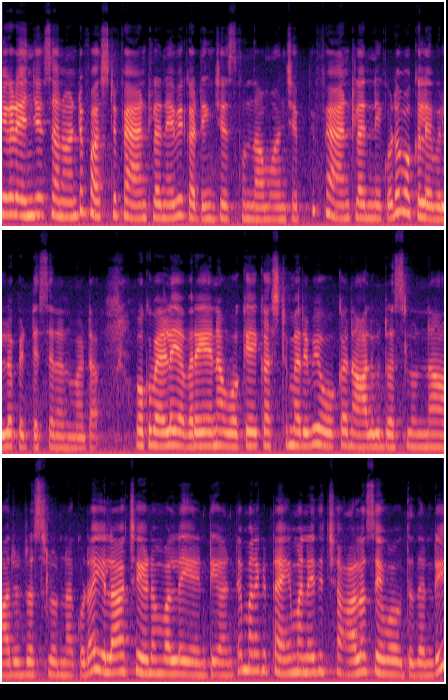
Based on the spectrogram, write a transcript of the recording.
ఇక్కడ ఏం చేశాను అంటే ఫస్ట్ ప్యాంట్లు అనేవి కటింగ్ చేసుకుందాము అని చెప్పి ప్యాంట్లన్నీ కూడా ఒక లెవెల్లో పెట్టేశాను అనమాట ఒకవేళ ఎవరైనా ఒకే కస్టమర్వి ఒక నాలుగు డ్రెస్సులు ఉన్నా ఆరు డ్రెస్సులు ఉన్నా కూడా ఇలా చేయడం వల్ల ఏంటి అంటే మనకి టైం అనేది చాలా సేవ్ అవుతుందండి.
